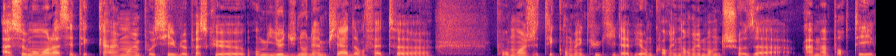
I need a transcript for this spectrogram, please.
À ce moment-là, c'était carrément impossible parce que au milieu d'une Olympiade, en fait, euh, pour moi, j'étais convaincu qu'il avait encore énormément de choses à, m'apporter.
